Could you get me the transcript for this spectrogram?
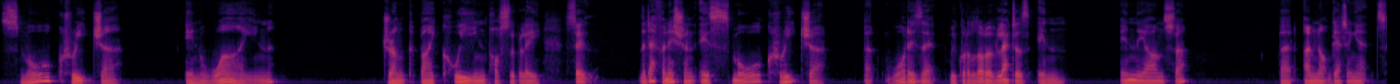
Small creature in wine drunk by queen, possibly. So the definition is small creature. But what is it? We've got a lot of letters in in the answer, but I'm not getting it.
